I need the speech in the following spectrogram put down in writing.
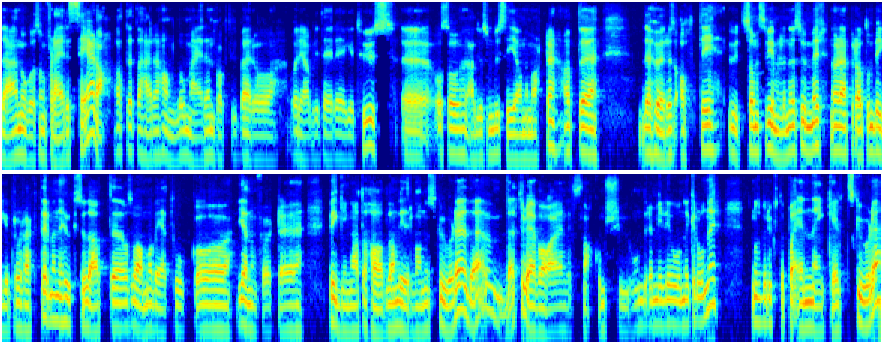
det er noe som flere ser, da. At dette her handler om mer enn faktisk bare å, å rehabilitere eget hus. og så er det jo som du sier, Anne Marte, at det høres alltid ut som svimlende summer når det er prat om byggeprosjekter, men jeg husker jo da at vi var med og vedtok og gjennomførte bygginga til Hadeland videregående skole. Det, det, tror jeg var snakk om 700 millioner kroner som vi brukte på én en enkelt skole.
